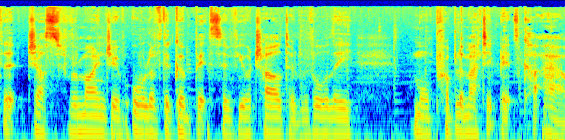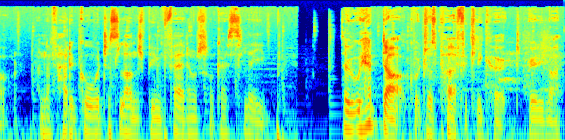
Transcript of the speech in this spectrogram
that just remind you of all of the good bits of your childhood with all the more problematic bits cut out. And I've had a gorgeous lunch, been fed, and I just want to go sleep. So we had duck, which was perfectly cooked, really nice,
